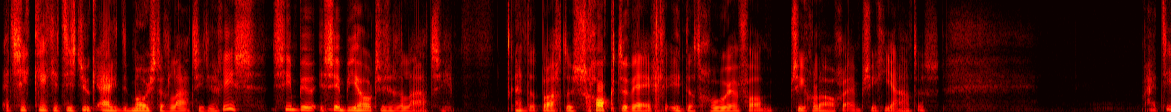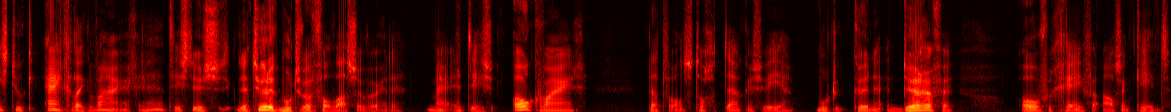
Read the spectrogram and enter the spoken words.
En zei, kijk, het is natuurlijk eigenlijk de mooiste relatie die er is. symbiotische relatie. En dat bracht een schok teweeg in dat gehoor van psychologen en psychiaters. Maar het is natuurlijk eigenlijk waar. Hè? Het is dus, natuurlijk moeten we volwassen worden. Maar het is ook waar dat we ons toch telkens weer moeten kunnen en durven overgeven als een kind.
